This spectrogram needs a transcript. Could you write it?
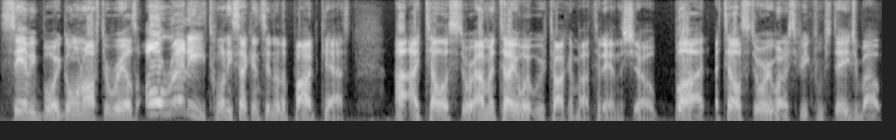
Sammy Boy going off the rails already, 20 seconds into the podcast. Uh, I tell a story. I'm going to tell you what we were talking about today on the show, but I tell a story when I speak from stage about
